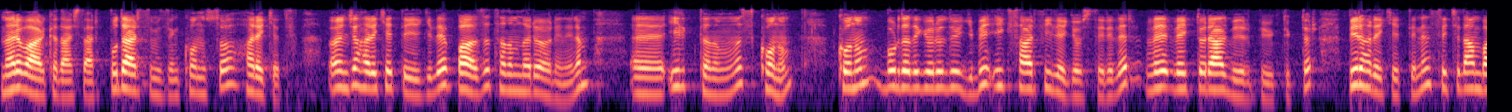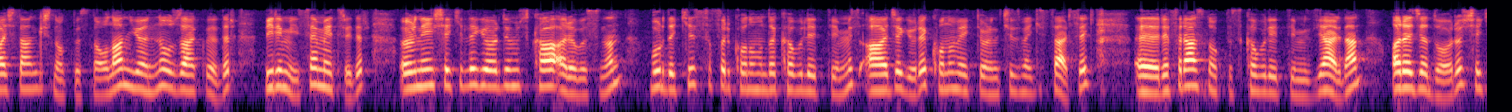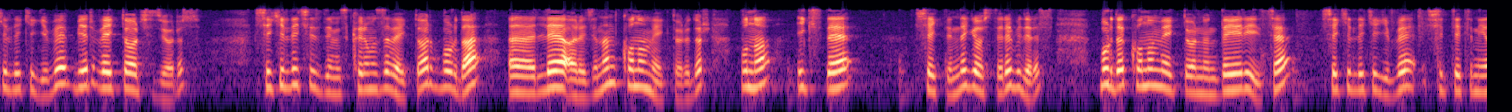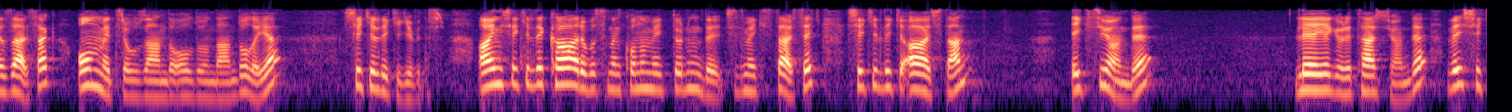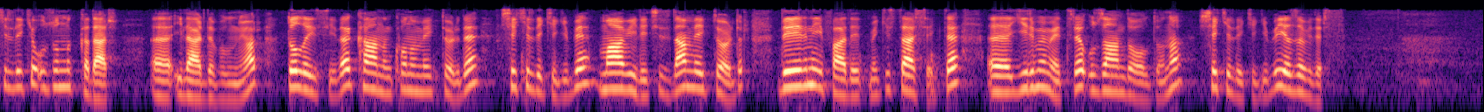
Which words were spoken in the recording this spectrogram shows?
Merhaba arkadaşlar. Bu dersimizin konusu hareket. Önce hareketle ilgili bazı tanımları öğrenelim. Ee, ilk tanımımız konum. Burada da görüldüğü gibi x harfiyle gösterilir ve vektörel bir büyüklüktür. Bir hareketlinin seçilen başlangıç noktasına olan yönüne uzaklığıdır. Birimi ise metredir. Örneğin şekilde gördüğümüz K arabasının buradaki sıfır konumunda kabul ettiğimiz ağaca göre konum vektörünü çizmek istersek e, referans noktası kabul ettiğimiz yerden araca doğru şekildeki gibi bir vektör çiziyoruz. Şekilde çizdiğimiz kırmızı vektör burada e, L aracının konum vektörüdür. Bunu xd şeklinde gösterebiliriz. Burada konum vektörünün değeri ise şekildeki gibi şiddetini yazarsak 10 metre uzağında olduğundan dolayı şekildeki gibidir. Aynı şekilde K arabasının konum vektörünü de çizmek istersek şekildeki ağaçtan eksi yönde L'ye göre ters yönde ve şekildeki uzunluk kadar e, ileride bulunuyor. Dolayısıyla K'nın konum vektörü de şekildeki gibi mavi ile çizilen vektördür. Değerini ifade etmek istersek de e, 20 metre uzağında olduğunu şekildeki gibi yazabiliriz.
